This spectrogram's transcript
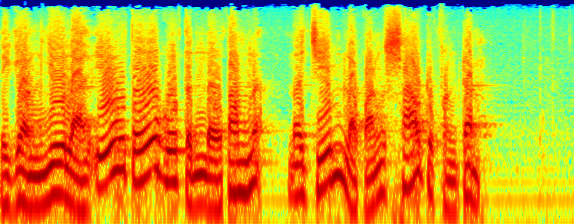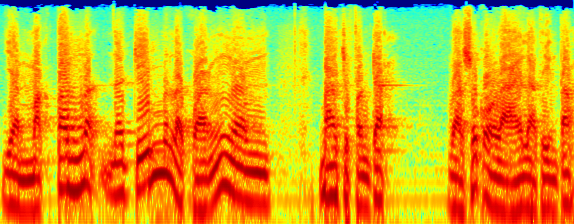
thì gần như là yếu tố của tịnh độ tông đó, nó chiếm là khoảng 60 phần trăm và mật tông đó nó chiếm là khoảng um, ba chục phần trăm, và số còn lại là thiền tông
